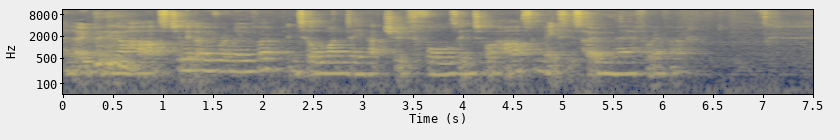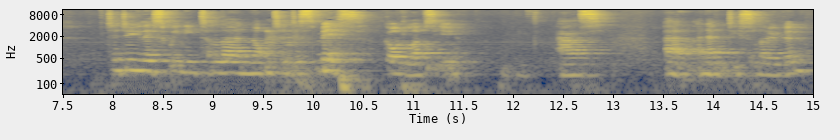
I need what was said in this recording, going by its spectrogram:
and opening our hearts to it over and over until one day that truth falls into our hearts and makes its home there forever. To do this, we need to learn not to dismiss God loves you as uh, an empty slogan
